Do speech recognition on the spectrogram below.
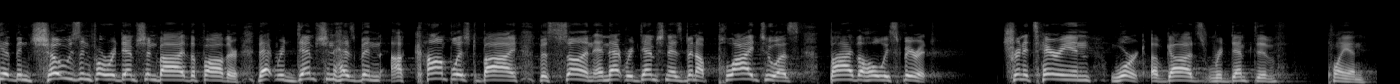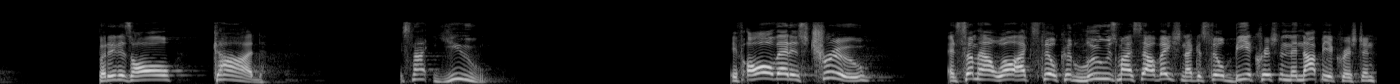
have been chosen for redemption by the Father. That redemption has been accomplished by the Son, and that redemption has been applied to us by the Holy Spirit. Trinitarian work of God's redemptive plan. But it is all God. It's not you. If all that is true, and somehow, well, I still could lose my salvation. I could still be a Christian and then not be a Christian.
